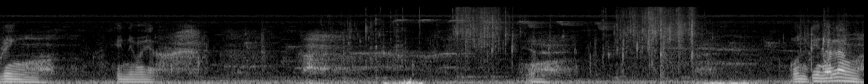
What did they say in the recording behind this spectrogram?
bring anywhere. Yan. Konti na lang.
